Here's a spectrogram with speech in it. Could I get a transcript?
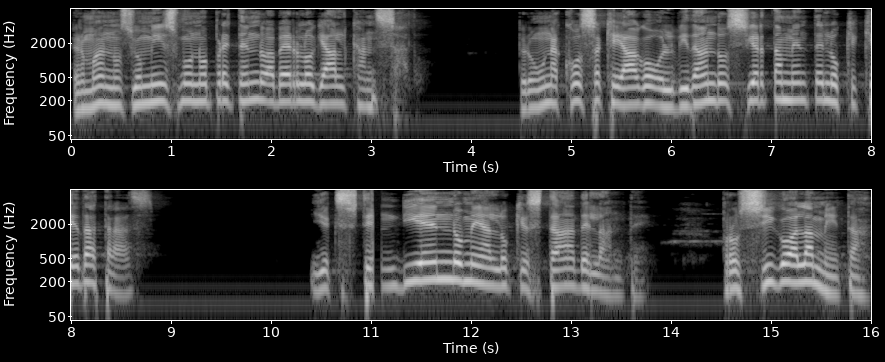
Hermanos, yo mismo no pretendo haberlo ya alcanzado, pero una cosa que hago olvidando ciertamente lo que queda atrás y extendiéndome a lo que está adelante, prosigo a la meta,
